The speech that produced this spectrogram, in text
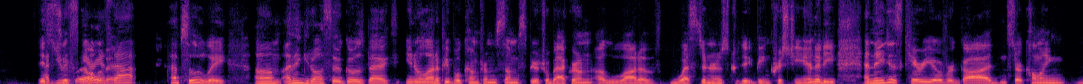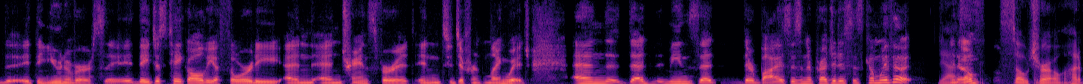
It's Have you true for all of experienced that? Absolutely. Um, I think it also goes back, you know, a lot of people come from some spiritual background, a lot of Westerners being Christianity, and they just carry over God and start calling the, it the universe. They, they just take all the authority and and transfer it into different language. And that means that their biases and their prejudices come with it. Yes. You know? So true. 100%.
